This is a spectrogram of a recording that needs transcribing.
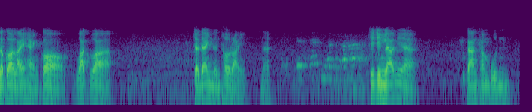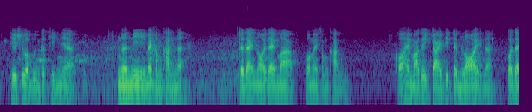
ล้วก็หลายแห่งก็วัดว่าจะได้เงินเท่าไหร่นะ ที่จริงแล้วเนี่ย การทำบุญที่ชื่อว่าบุญกระถินเนี่ย เงินนี่ไม่สำคัญนะ จะได้น้อยได้มากก็ไม่สำคัญ ขอให้มาด้วยใจที่เต็มร้อยนะ ก็ได้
